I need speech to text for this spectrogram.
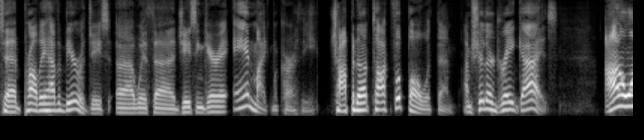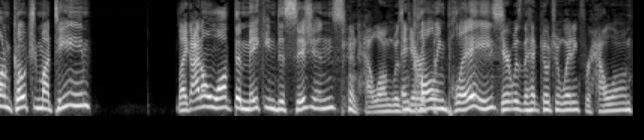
to probably have a beer with Jason, uh, with uh, Jason Garrett and Mike McCarthy. Chop it up, talk football with them. I'm sure they're great guys. I don't want them coaching my team. Like, I don't want them making decisions and how long was and Garrett, calling plays Garrett was the head coach and waiting for how long?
